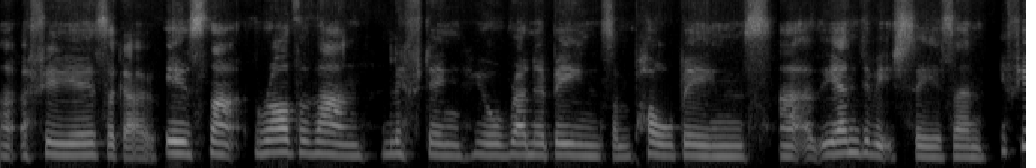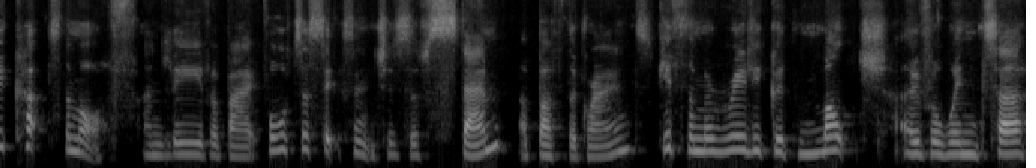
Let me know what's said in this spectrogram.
uh, a few years ago is that rather than lifting your runner beans and pole beans uh, at the end of each season, if you cut them off and leave about four to six inches of stem above the ground, give them a really good mulch over winter,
